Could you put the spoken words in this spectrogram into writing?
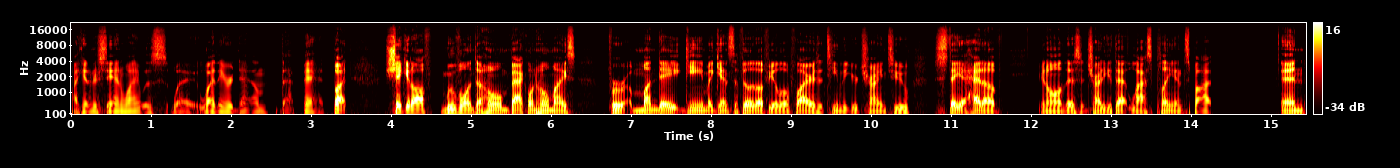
I can understand why it was, why, why they were down that bad. But shake it off, move on to home, back on home ice for Monday game against the Philadelphia Little Flyers, a team that you're trying to stay ahead of in all of this and try to get that last play in spot. And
